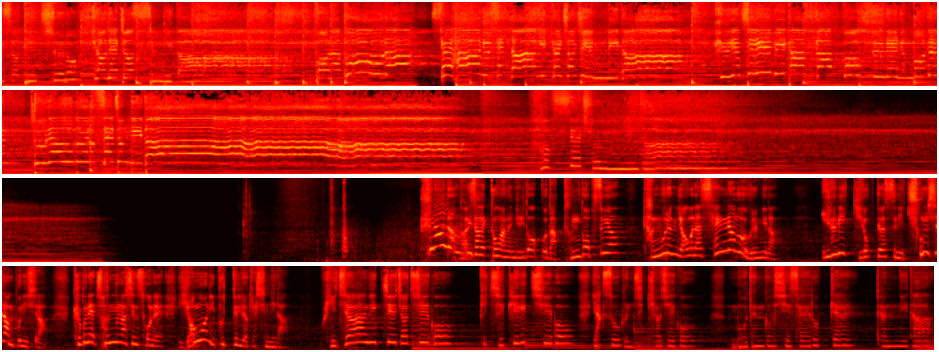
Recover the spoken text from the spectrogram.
어둠에서 빛으로 변해졌습니다. 보라 보라 새 하늘 새 땅이 펼쳐집니다. 그의 집이 가깝고 은혜는 모든 두려움을 없애줍니다. 없애줍니다 더 이상 통하는 일도 없고 다툼도 없으며 강물은 영원한 생명으로 흐릅니다. 이름이 기록되었으니 충실한 분이시라 그분의 전능하신 손에 영원히 붙들려 계십니다. 휘장이 찢어지고 빛이 비치고 약속은 지켜지고 모든 것이 새롭게 됩니다.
